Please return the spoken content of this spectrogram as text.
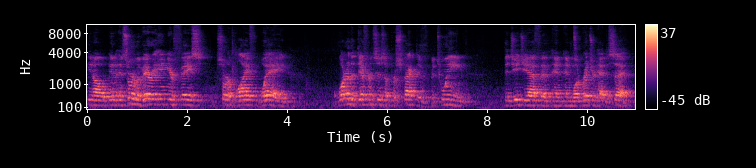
you know, in, in sort of a very in-your-face sort of life way, what are the differences of perspective between the GGF and, and, and what Richard had to say.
